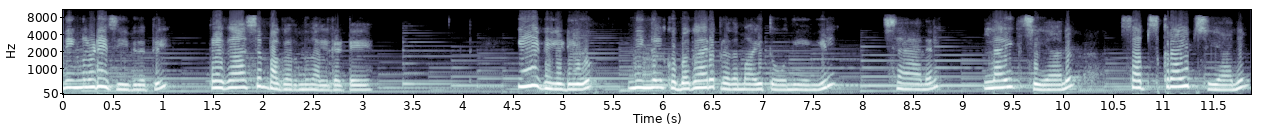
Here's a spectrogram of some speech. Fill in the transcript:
നിങ്ങളുടെ ജീവിതത്തിൽ പ്രകാശം പകർന്നു നൽകട്ടെ. ഈ വീഡിയോ നിങ്ങൾക്ക് ഉപകാരപ്രദമായി തോന്നിയെങ്കിൽ ചാനൽ ലൈക്ക് ചെയ്യാനും സബ്സ്ക്രൈബ് ചെയ്യാനും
